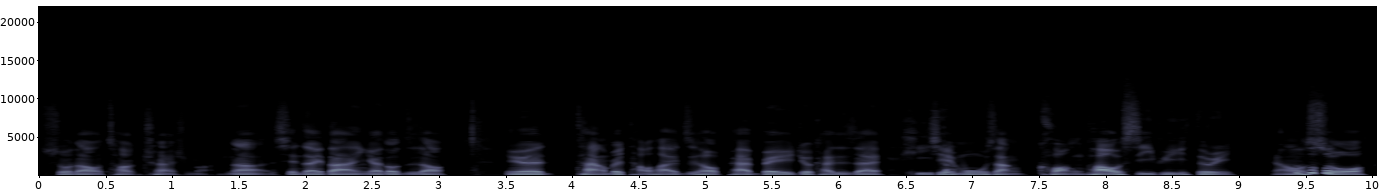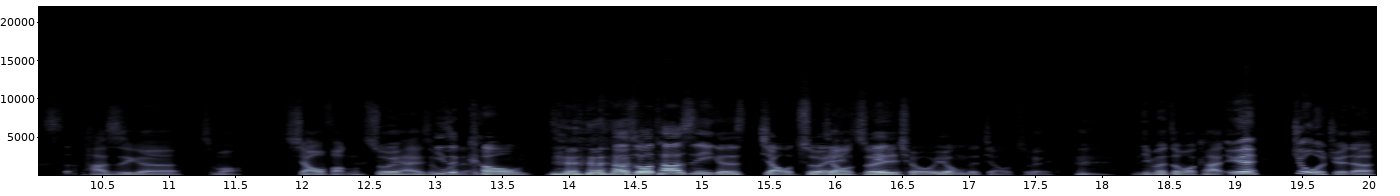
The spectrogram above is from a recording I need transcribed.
说到 talk trash 嘛，那现在大家应该都知道，因为太阳被淘汰之后，Pat Bay 就开始在节目上狂炮 CP3，然后 说他是一个什么消防锥还是什 He's 么 a 的。cone。他说他是一个脚锥，脚锥练球用的脚锥。你们怎么看？因为就我觉得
